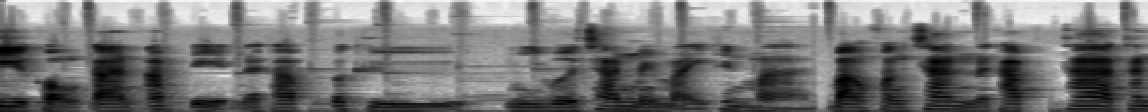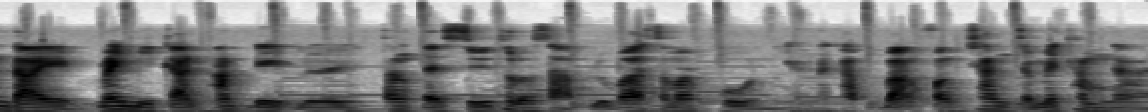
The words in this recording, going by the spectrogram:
ดีของการอัปเดตนะครับ ก็คือมีเวอร์ชั่นใหม่ๆ ขึ้นมา บางฟังก์ชันนะครับ ถ้าท่านใดไม่มีการอัปเดตเลย ตั้งแต่ซื้อโทรศัพท์หรือว่าสมาร์ทโฟนเนี่ยนะครับบางฟังก์ชันจะไม่ทำงาน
